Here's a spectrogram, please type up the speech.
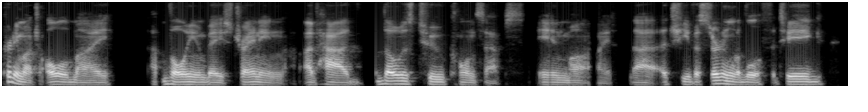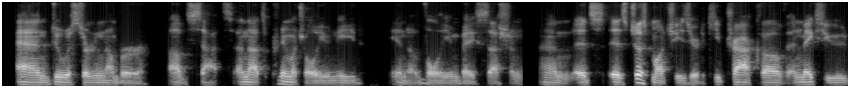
pretty much all of my uh, volume based training, I've had those two concepts in mind that achieve a certain level of fatigue and do a certain number of sets. And that's pretty much all you need in a volume based session. And it's it's just much easier to keep track of and makes you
